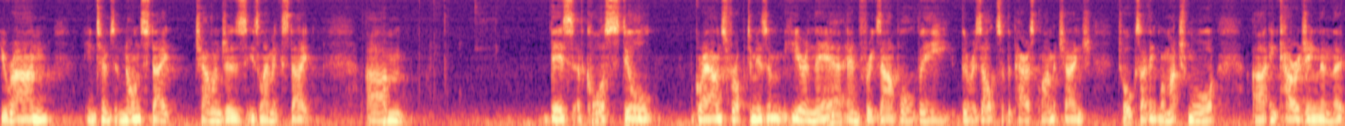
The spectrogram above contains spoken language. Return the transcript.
Iran, in terms of non state challenges, Islamic State. Um, there's, of course, still grounds for optimism here and there. And for example, the, the results of the Paris climate change talks, I think, were much more uh, encouraging than the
